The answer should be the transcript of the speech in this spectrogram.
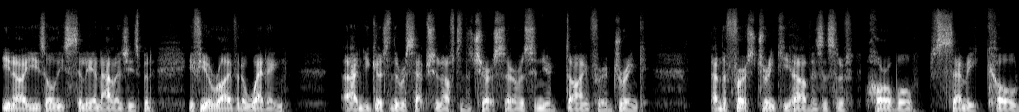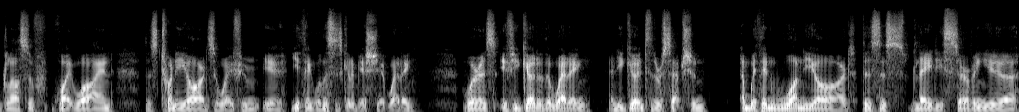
You know, I use all these silly analogies, but if you arrive at a wedding and you go to the reception after the church service and you're dying for a drink, and the first drink you have is a sort of horrible semi cold glass of white wine that's 20 yards away from you, you think, well, this is going to be a shit wedding. Whereas if you go to the wedding and you go into the reception and within one yard there's this lady serving you a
